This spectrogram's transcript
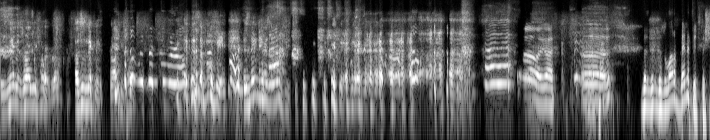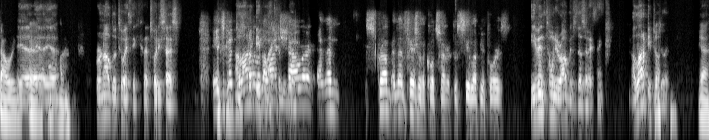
His name is Rocky Ford. bro. That's his nickname, Rocky Four. it's a movie. His nickname is a movie. oh my god. Uh, there's a lot of benefits to showering. Yeah, uh, yeah, yeah. Ronaldo too. I think that's what he says. It's good a lot of people with a hot shower do. and then scrub and then finish with a cold shower to seal up your pores. Even Tony Robbins does it. I think a lot of people Just, do it. Yeah.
